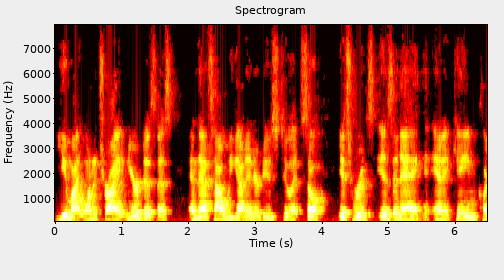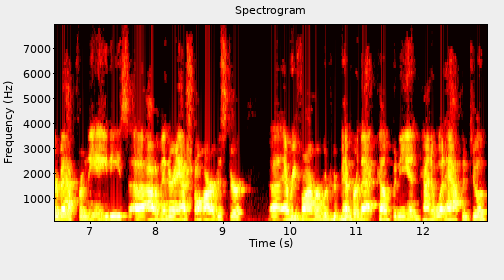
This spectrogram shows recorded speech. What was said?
you might want to try it in your business. And that's how we got introduced to it. So its roots is an egg, and it came clear back from the 80s uh, out of International Harvester. Uh, every farmer would remember that company and kind of what happened to them.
